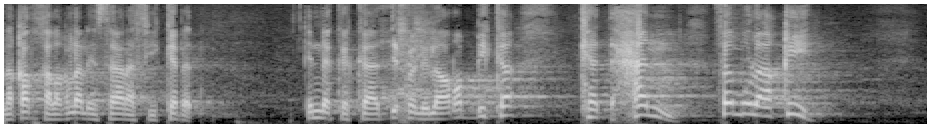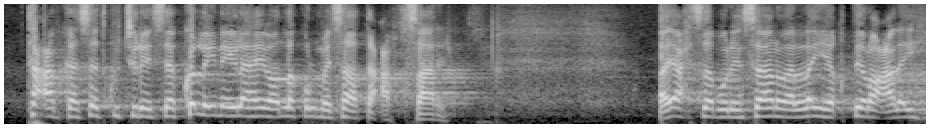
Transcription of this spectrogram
Laqad khalaqna alinsaana fii kabad. Inaka kaadixun ilaa rabbika kadxan famulaaqiih tacabkaasaad ku jiraysaa kollayna ilaahay baad la kulmaysaa tacab khasaarin ayaxsabu linsaanu an lan yaqdira calayhi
